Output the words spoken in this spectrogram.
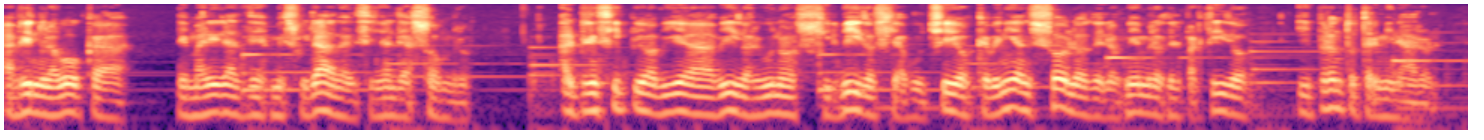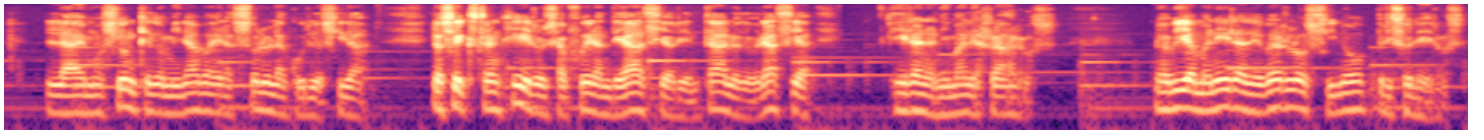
abriendo la boca de manera desmesurada en señal de asombro. Al principio había habido algunos silbidos y abucheos que venían solo de los miembros del partido y pronto terminaron. La emoción que dominaba era solo la curiosidad. Los extranjeros, ya fueran de Asia Oriental o de Eurasia, eran animales raros, no había manera de verlos sino prisioneros,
